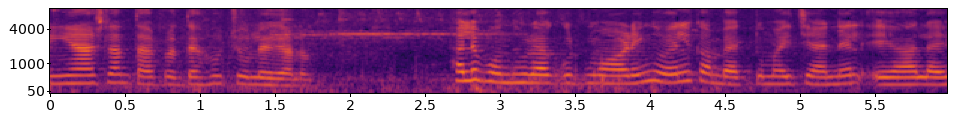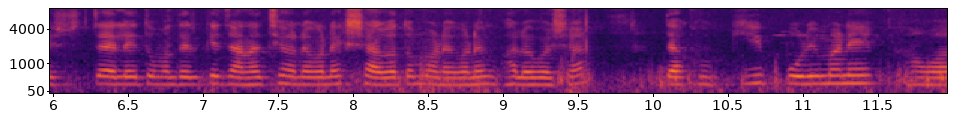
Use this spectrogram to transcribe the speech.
নিয়ে আসলাম, তারপর দেখো চলে গেল। হ্যালো বন্ধুরা, good morning, welcome back to my channel এয়া লাইফস্টাইলে তোমাদেরকে জানাচ্ছি অনেক অনেক স্বাগতম, অনেক অনেক ভালোবাসা। দেখো কি পরিমাণে হাওয়া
